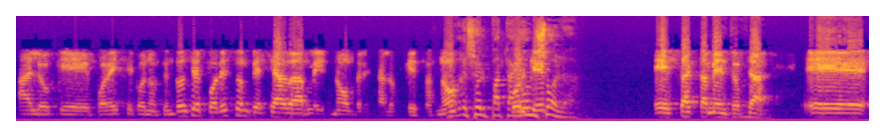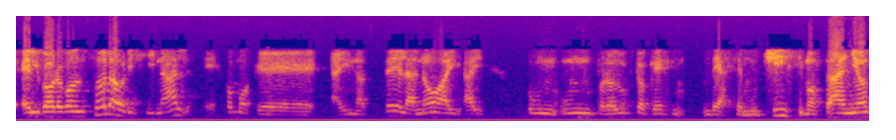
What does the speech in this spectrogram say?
a lo que por ahí se conoce. Entonces, por eso empecé a darle nombres a los quesos, ¿no? Por eso el patagón Porque- sola. Exactamente, o sea, eh, el gorgonzola original es como que hay una tela, ¿no? Hay, hay un, un producto que es de hace muchísimos años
